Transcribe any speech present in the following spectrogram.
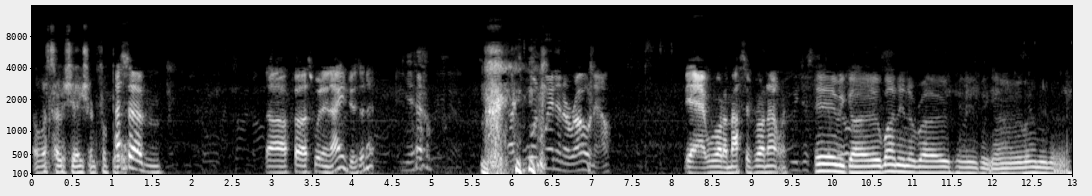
of association football. That's um our first win in ages, isn't it? Yeah. That's one win in a row now. Yeah, we're on a massive run, aren't we? We Here we go, one in a row. Here we go, one in a row.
